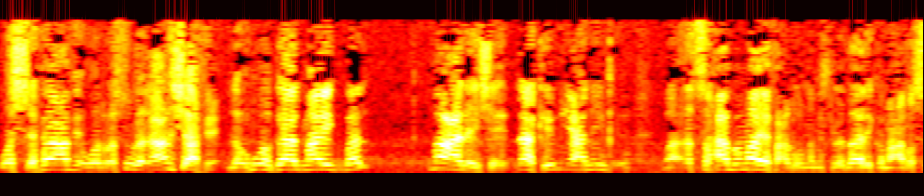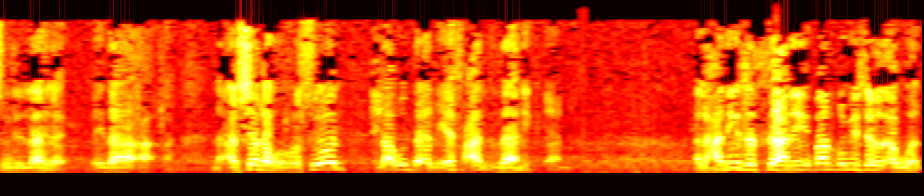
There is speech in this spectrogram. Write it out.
والشفاعة والرسول الآن شافع. لو هو قال ما يقبل ما عليه شيء. لكن يعني الصحابة ما يفعلون مثل ذلك مع رسول الله. إذا أرشده الرسول لابد أن يفعل ذلك. يعني. الحديث الثاني برضه مثل الأول.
